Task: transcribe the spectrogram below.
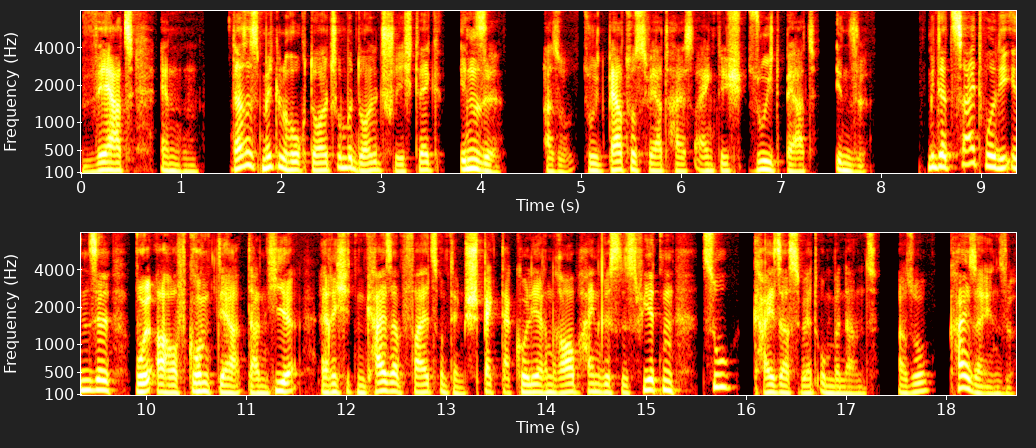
Wert enden. Das ist Mittelhochdeutsch und bedeutet schlichtweg Insel. Also Suidbertuswert heißt eigentlich Suidbert-Insel. Mit der Zeit wurde die Insel, wohl auch aufgrund der dann hier errichteten Kaiserpfalz und dem spektakulären Raub Heinrichs IV., zu Kaiserswerth umbenannt, also Kaiserinsel.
